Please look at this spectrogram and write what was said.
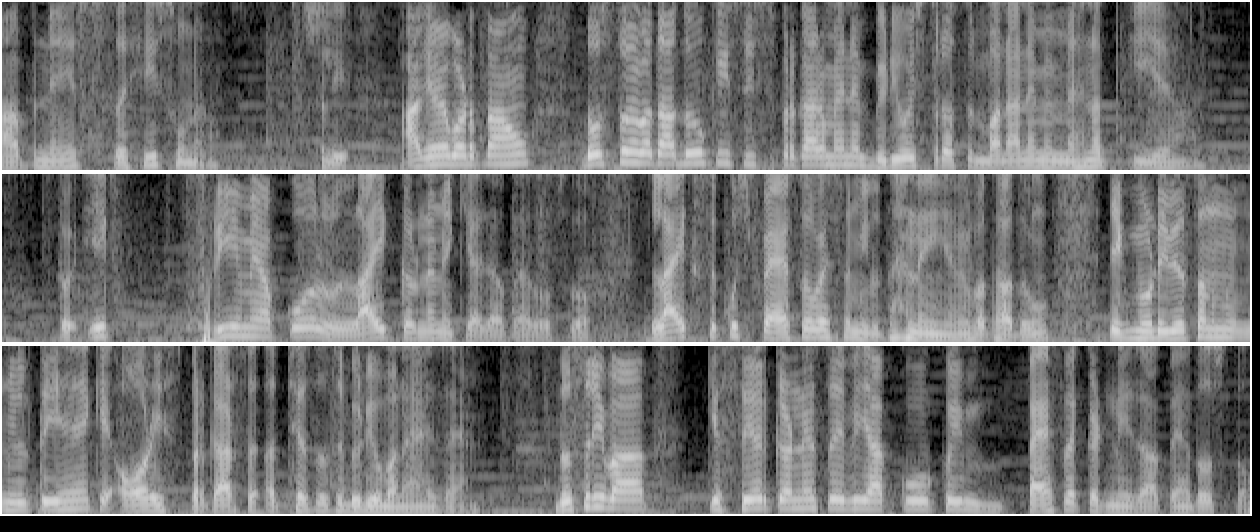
आपने सही सुना। चलिए आगे मैं बढ़ता हूँ। दोस्तों, मैं बता दूँ कि जिस प्रकार मैंने वीडियो इस तरह से बनाने में मेहनत की है तो एक फ्री में आपको लाइक करने में किया जाता है दोस्तों। लाइक से कुछ पैसे वैसे मिलता नहीं है, मैं बता दूँ। एक मोटिवेशन मिलती है कि और इस प्रकार से अच्छे से वीडियो बनाया जाए। दूसरी बात कि शेयर करने से भी आपको कोई पैसे कट नहीं जाते हैं दोस्तों।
